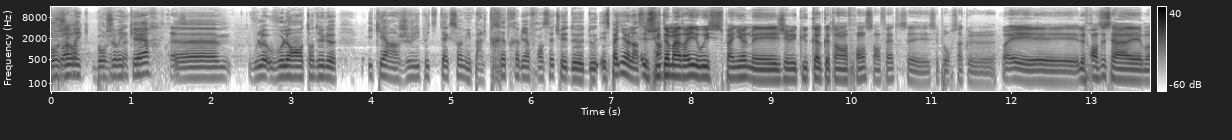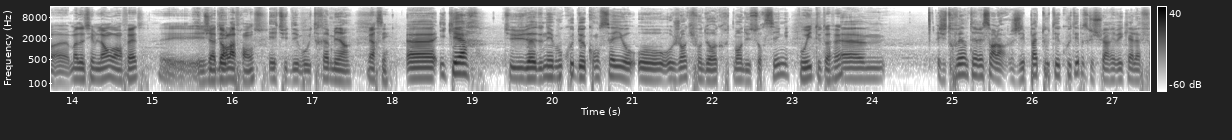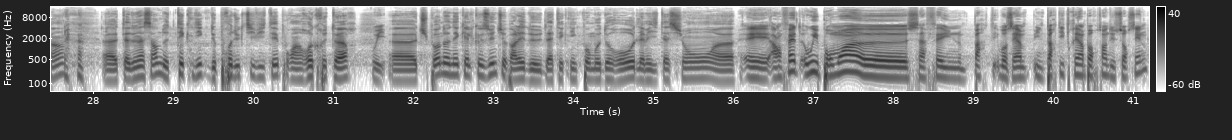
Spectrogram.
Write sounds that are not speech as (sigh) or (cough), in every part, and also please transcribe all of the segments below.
Bonjour. Bonjour, Iker. (laughs) Euh, vous, l'aurez entendu, le Iker a un joli petit accent, mais il parle très très bien français. Tu es de, de- espagnol, hein, Je suis de Madrid, oui, je suis espagnol, mais j'ai vécu quelques temps en France, en fait. C'est pour ça que je... Ouais, et le français, c'est ma deuxième langue, en fait. Et, j'adore la France. Et tu te débrouilles très bien. Merci. Euh, Iker, tu as donné beaucoup de conseils aux gens qui font du recrutement, du sourcing. Oui, tout à fait. Euh, j'ai trouvé intéressant. Alors, j'ai pas tout écouté parce que je suis arrivé qu'à la fin. (laughs) tu as donné un certain nombre de techniques de productivité pour un recruteur. Oui. Euh, tu peux en donner quelques-unes? Tu as parlé de, de la technique Pomodoro, de la méditation. euh, Et en fait, oui, pour moi, euh, ça fait une partie. Bon, c'est un- une partie très importante du sourcing.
